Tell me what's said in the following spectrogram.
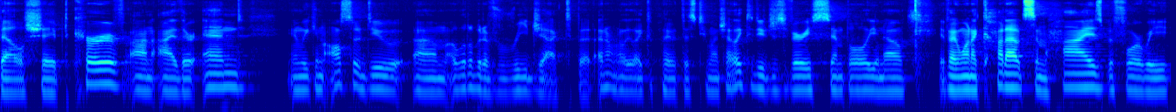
bell-shaped curve on either end. And we can also do um, a little bit of reject, but I don't really like to play with this too much. I like to do just very simple, you know, if I want to cut out some highs before we,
